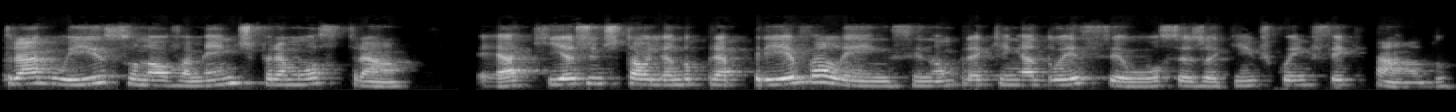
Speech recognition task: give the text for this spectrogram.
Trago isso novamente para mostrar. É, aqui a gente está olhando para a prevalência, não para quem adoeceu, ou seja, quem ficou infectado.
